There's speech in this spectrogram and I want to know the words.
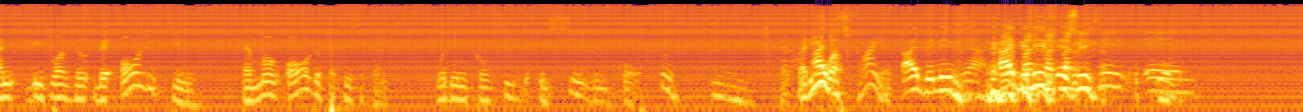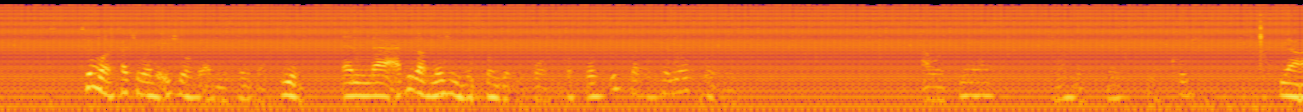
And it was the, the only team among all the participants who didn't concede a single goal. But he I- was fired. I believe. Yeah. I believe But, but, but see, um, Tim was touching on the issue of the administrator. Yes. And uh, I think I've mentioned this point here before. Of course, this type of Kenyan process, our players don't respect the coach. Yeah.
